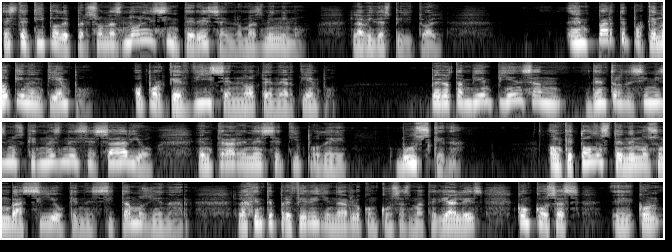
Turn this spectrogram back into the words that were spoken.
este tipo de personas no les interesa en lo más mínimo la vida espiritual. En parte porque no tienen tiempo o porque dicen no tener tiempo. Pero también piensan dentro de sí mismos que no es necesario entrar en ese tipo de búsqueda. Aunque todos tenemos un vacío que necesitamos llenar, la gente prefiere llenarlo con cosas materiales, con cosas, eh, con,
